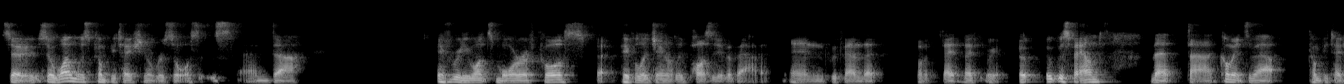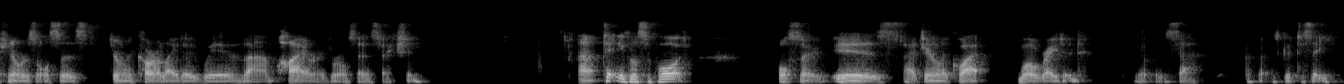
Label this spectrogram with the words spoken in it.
So so one was computational resources, and uh, everybody wants more, of course, but people are generally positive about it. And we found that well, they, they, it was found that uh, comments about computational resources generally correlated with um, higher overall satisfaction. Uh, technical support also is uh, generally quite well rated. That was uh, that was good to see.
